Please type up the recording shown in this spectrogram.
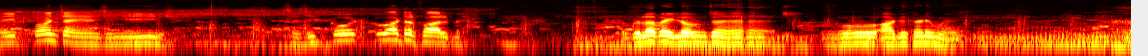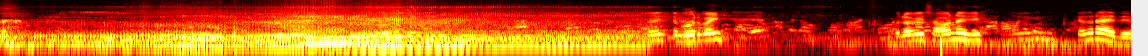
यही पहुँच आए हैं जी। सजीकोट वाटरफॉल पे। अब्दुल्ला भाई लोग जो हैं, वो आगे खड़े हुए हैं। तमूर भाई, अब्दुल्ला भाई साओ ना जी। किधर आए थे?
